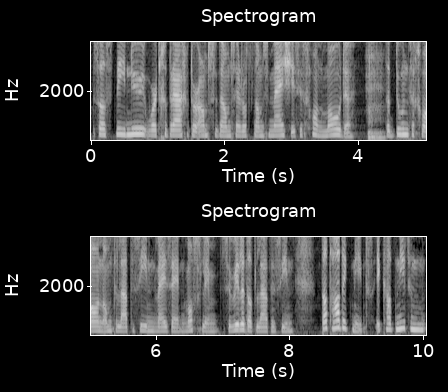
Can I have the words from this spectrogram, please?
zoals die nu wordt gedragen door Amsterdamse en Rotterdamse meisjes, is gewoon mode. Mhm. Dat doen ze gewoon om te laten zien, wij zijn moslim. Ze willen dat laten zien. Dat had ik niet. Ik had niet een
